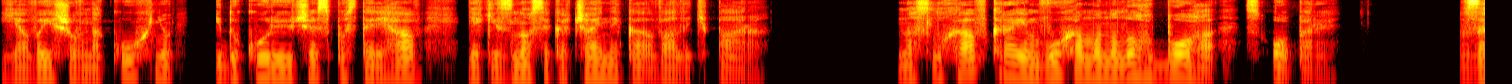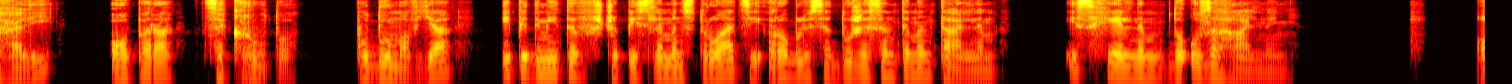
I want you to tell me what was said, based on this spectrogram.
Я вийшов на кухню і, докурюючи, спостерігав, як із носика чайника валить пара. Наслухав краєм вуха монолог бога з опери. Взагалі, опера це круто, подумав я і підмітив, що після менструацій роблюся дуже сентиментальним і схильним до узагальнень. А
